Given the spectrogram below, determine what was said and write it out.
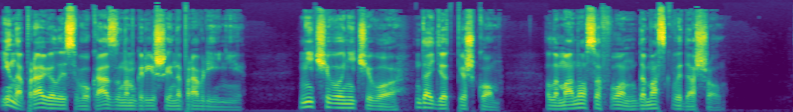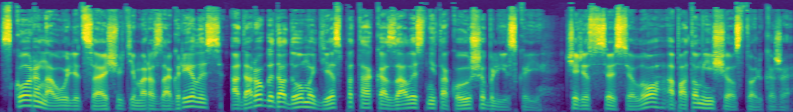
И направилась в указанном Гришей направлении. «Ничего, ничего, дойдет пешком». Ломоносов вон до Москвы дошел. Скоро на улице ощутимо разогрелась, а дорога до дома деспота оказалась не такой уж и близкой. Через все село, а потом еще столько же.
